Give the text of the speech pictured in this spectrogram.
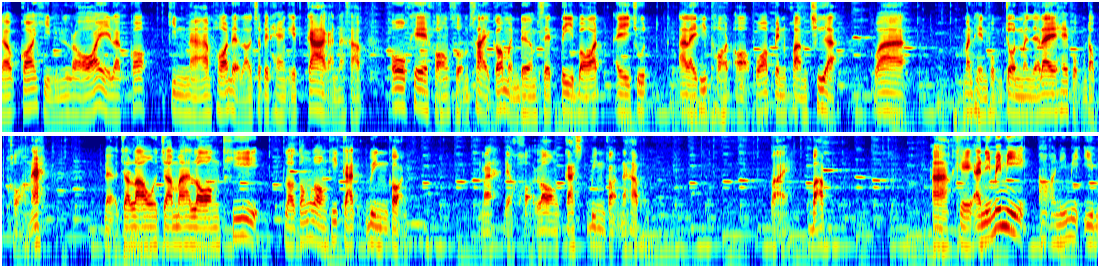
แล้วก็หินร้อยแล้วก็กินน้ำเพราะเดี๋ยวเราจะไปแทงเอ็ดก้ากันนะครับ โอเคของสวมใส่ก็เหมือนเดิมเซตตีบอสไอชุดอะไรที่ถอดออกเพราะว่าเป็นความเชื่อว่า มันเห็นผมจนมันจะได้ให้ผมดรอปของนะเดี๋ยวจะเราจะมาลองที่เราต้องลองที่กัดวิงก่อนมาเดี๋ยวขอลองกัสวิงก่อนนะครับ ไปบัฟโอเค อันนี้ไม่มีอ๋ออันนี้มีอิม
